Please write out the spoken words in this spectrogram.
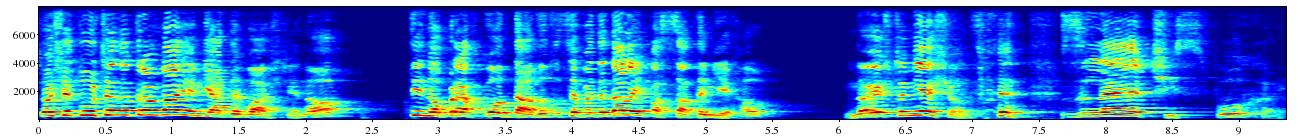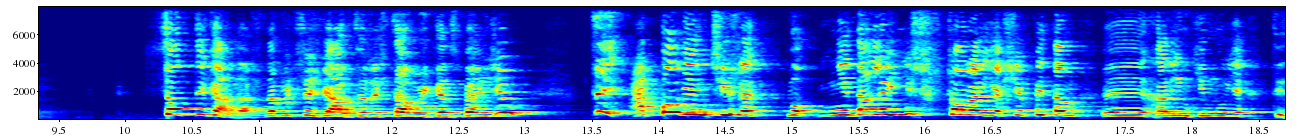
Co się tłucze, do tramwajem jadę właśnie, no. Ty no prawko oddadzą, to sobie będę dalej passatem jechał. No jeszcze miesiąc. Zleci, słuchaj. Co ty gadasz? Na wytrzeźwiałce, żeś cały weekend spędził? Ty, a powiem ci, że no nie dalej niż wczoraj ja się pytam yy, Halinki, mówię, ty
